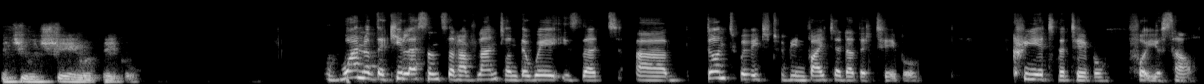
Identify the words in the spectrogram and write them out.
that you would share with people? One of the key lessons that I've learned on the way is that um, don't wait to be invited at the table. Create the table for yourself.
